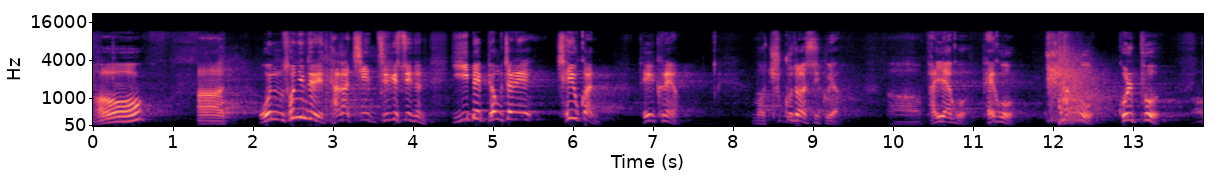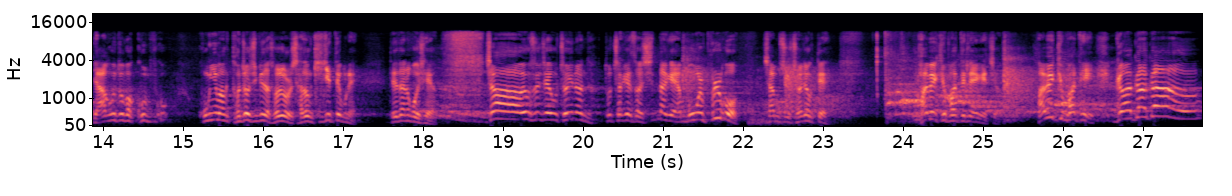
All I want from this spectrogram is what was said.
어, 아, 온 손님들이 다 같이 즐길 수 있는 200평짜리 체육관 되게 크네요. 뭐 축구도 할 수 있고요. 어, 발야구, 배구, 탁구, 골프, 야구도 막 골프, 공이 막 던져집니다. 저절로 자동 기계 때문에 대단한 곳이에요. 자 여기서 이제 저희는 도착해서 신나게 몸을 풀고 잠시 후 저녁 때 바베큐 파티를 해야겠죠. 바베큐 파티 가가가.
